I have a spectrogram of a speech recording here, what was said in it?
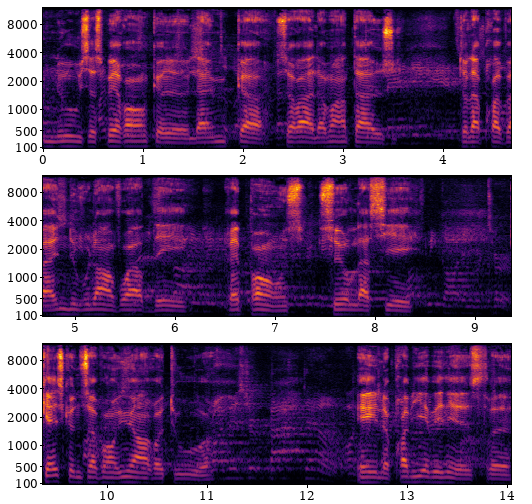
Nous espérons que l'AMK sera à l'avantage de la province. Nous voulons avoir des réponses sur l'acier. Qu'est-ce que nous avons eu en retour? Et le premier ministre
